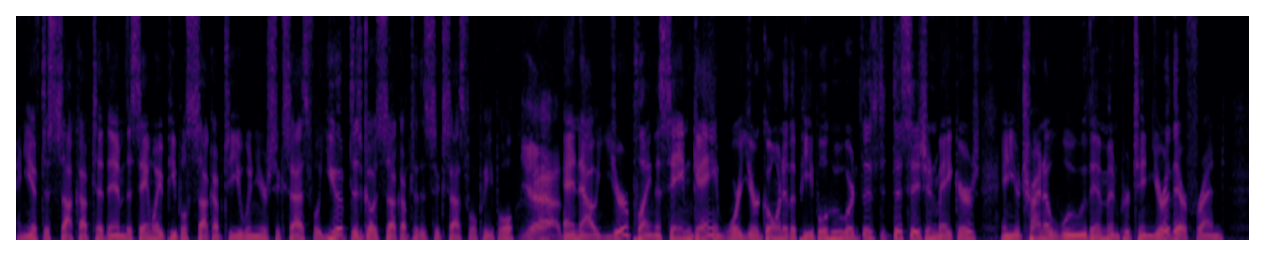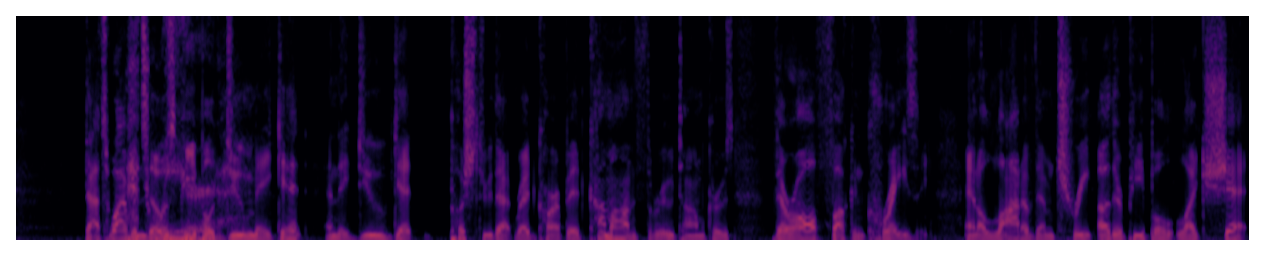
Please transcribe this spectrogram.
and you have to suck up to them the same way people suck up to you when you're successful. You have to go suck up to the successful people. Yeah. And now you're playing the same game where you're going to the people who are the decision makers and you're trying to woo them and pretend you're their friend. That's why when That's those people do make it and they do get pushed through that red carpet, come on through, Tom Cruise. They're all fucking crazy. And a lot of them treat other people like shit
